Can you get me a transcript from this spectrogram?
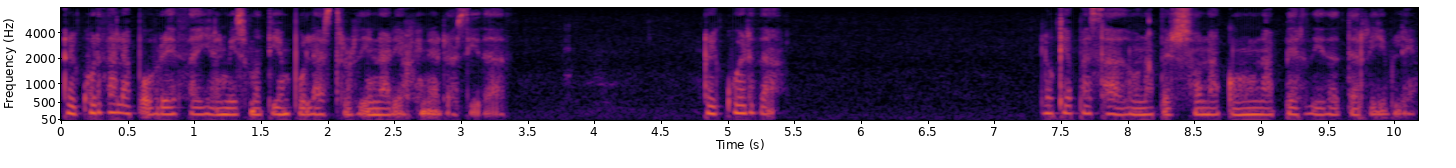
Recuerda la pobreza y al mismo tiempo la extraordinaria generosidad. Recuerda lo que ha pasado una persona con una pérdida terrible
